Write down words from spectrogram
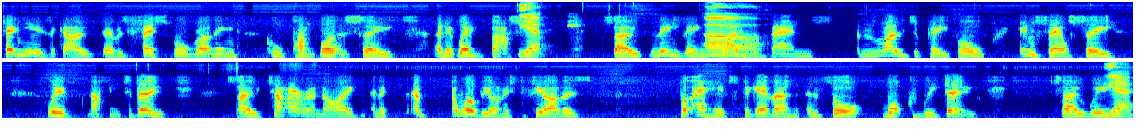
ten years ago? There was a festival running called Punk by the Sea, and it went bust. Yeah. So leaving Oh. loads of bands and loads of people in South Sea with nothing to do. So Tara and I, and a, a, I will be honest, a few others, put our heads together and thought, what could we do? So we Yeah.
